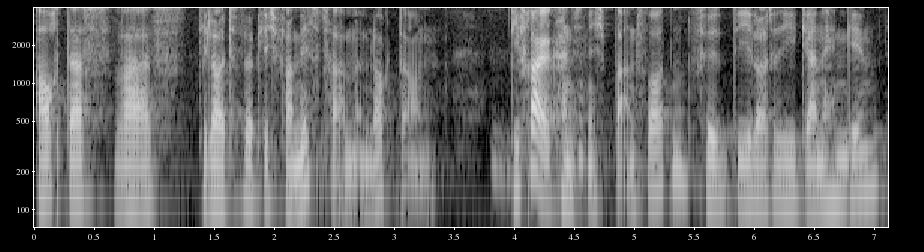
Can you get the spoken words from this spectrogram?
auch das, was die Leute wirklich vermisst haben im Lockdown? Die Frage kann ich nicht beantworten für die Leute, die gerne hingehen.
